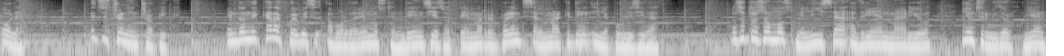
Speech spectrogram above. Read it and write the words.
Hola, esto es Trending Tropic, en donde cada jueves abordaremos tendencias o temas referentes al marketing y la publicidad. Nosotros somos Melissa, Adrián, Mario y un servidor Julián,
